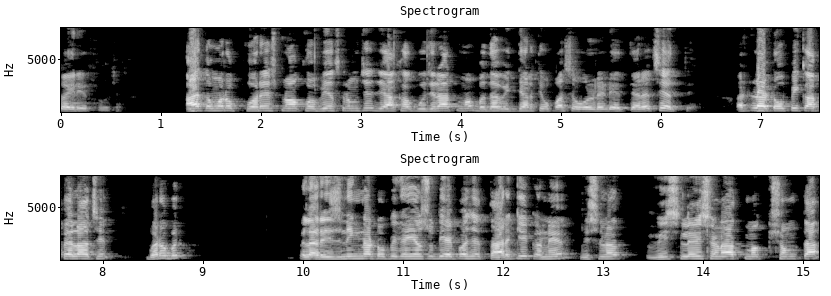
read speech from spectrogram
કઈ રીતનું છે. આ તમારો ફોરેસ્ટનો આખો અભ્યાસક્રમ છે જે આખા ગુજરાતમાં બધા વિદ્યાર્થીઓ પાસે ઓલરેડી અત્યારે છે જ તે. આટલા ટોપિક આપેલા છે. બરાબર? પેલા રિઝનિંગના ટોપિક અહીંયા સુધી આપ્યા છે. તાર્કિક અને વિશ્લેષણાત્મક ક્ષમતા,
